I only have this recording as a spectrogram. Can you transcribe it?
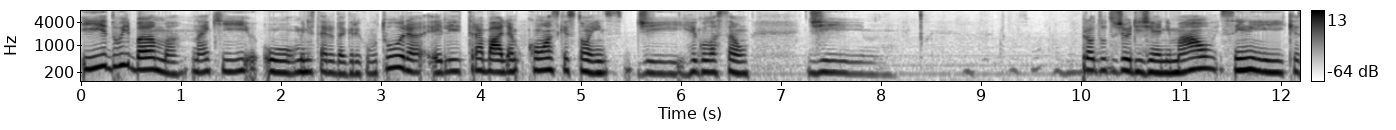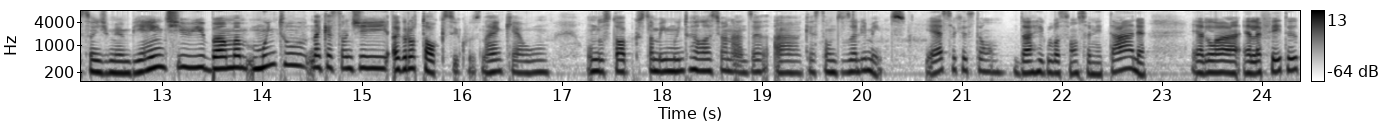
e do IBAMA, né, que o Ministério da Agricultura, ele trabalha com as questões de regulação de produtos de origem animal, sim, e questões de meio ambiente, e o IBAMA muito na questão de agrotóxicos, né, que é um, um dos tópicos também muito relacionados à questão dos alimentos. E essa questão da regulação sanitária, ela, ela é feita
